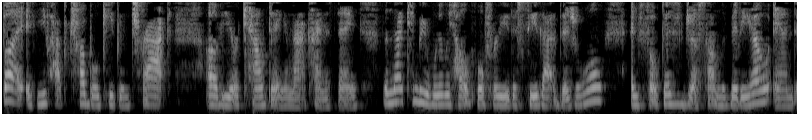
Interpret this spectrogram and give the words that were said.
but if you have trouble keeping track of your counting and that kind of thing, then that can be really helpful for you to see that visual and focus just on the video and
